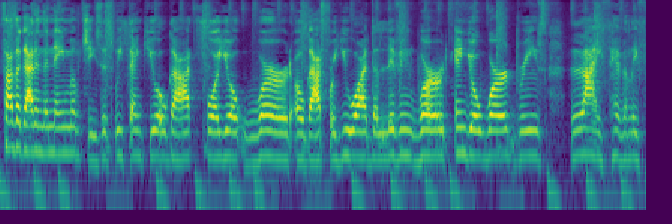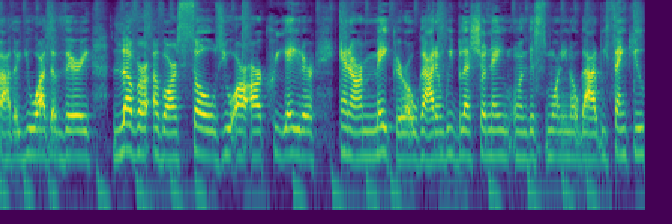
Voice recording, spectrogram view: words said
Father God, in the name of Jesus, we thank you, oh God, for your word, oh God, for you are the living word, and your word breathes life, Heavenly Father. You are the very lover of our souls. You are our creator and our maker, oh God. And we bless your name on this morning, oh God. We thank you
